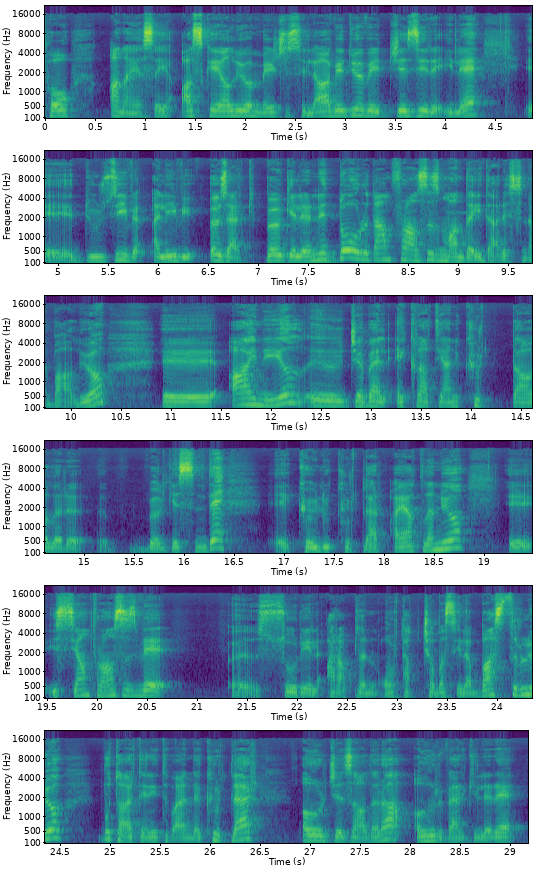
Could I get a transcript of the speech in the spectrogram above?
Poe anayasayı askıya alıyor, meclisi lağvediyor ve Cezire ile e, Dürzi ve Alevi Özerk bölgelerini doğrudan Fransız manda idaresine bağlıyor. Aynı yıl Cebel Ekrat yani Kürt dağları e, bölgesinde e, köylü Kürtler ayaklanıyor. E, isyan Fransız ve Suriyeli Arapların ortak çabasıyla bastırılıyor. Bu tarihten itibaren de Kürtler ağır cezalara, ağır vergilere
